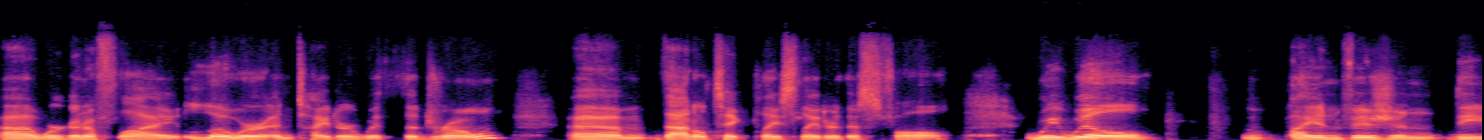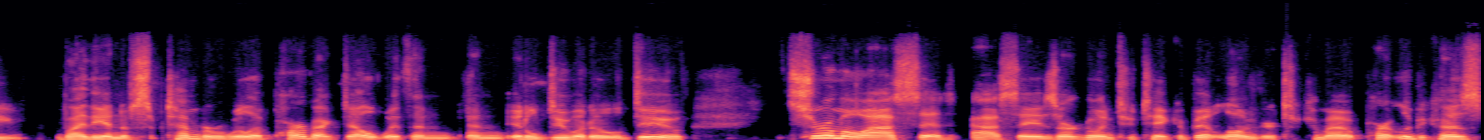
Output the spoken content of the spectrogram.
Uh, we're going to fly lower and tighter with the drone. Um, that'll take place later this fall. We will. I envision the by the end of September, we'll have Parbec dealt with, and and it'll do what it'll do. Surimo asset assays are going to take a bit longer to come out, partly because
